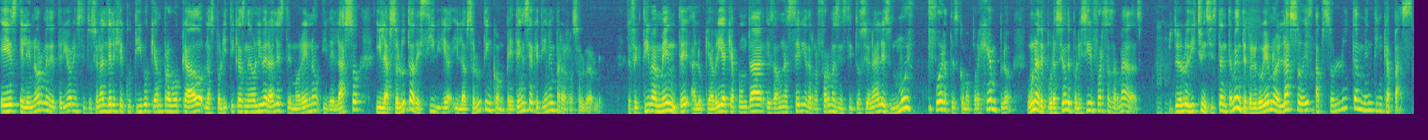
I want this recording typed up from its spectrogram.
es el enorme deterioro institucional del Ejecutivo que han provocado las políticas neoliberales de Moreno y de Lazo y la absoluta desidia y la absoluta incompetencia que tienen para resolverlo. Efectivamente, a lo que habría que apuntar es a una serie de reformas institucionales muy fuertes, como por ejemplo una depuración de policía y Fuerzas Armadas. Yo lo he dicho insistentemente, pero el gobierno de Lazo es absolutamente incapaz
